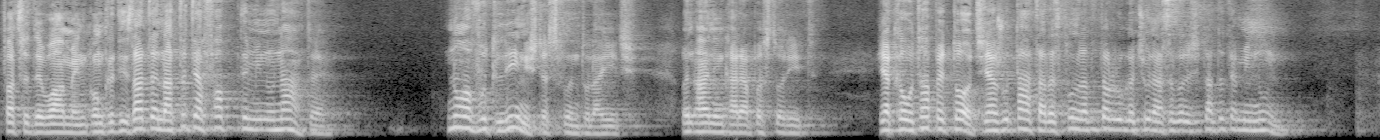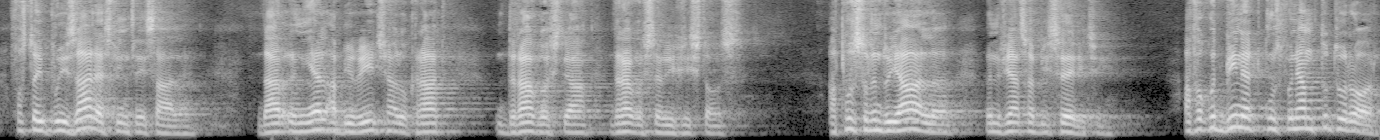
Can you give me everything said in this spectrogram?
față de oameni, concretizată în atâtea fapte minunate. Nu a avut liniște Sfântul aici, în anii în care a păstorit. I-a căutat pe toți, i-a ajutat, a răspuns la atâtea rugăciuni, a săvârșit atâtea minuni. A fost o epuizare a Sfinței sale, dar în el a biruit și a lucrat dragostea, dragostea lui Hristos. A pus rânduială în viața bisericii. A făcut bine, cum spuneam, tuturor,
